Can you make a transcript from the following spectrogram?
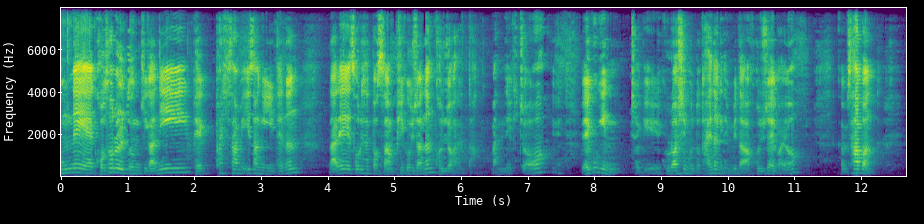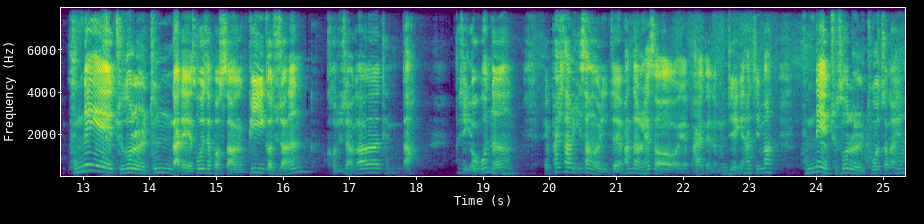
국내에 거소를 둔 기간이 183일 이상이 되는 나라의 소득세법상 비거주자는 거주자가 된다. 맞는 얘기죠. 예. 외국인 저기 근로하신 분도 다 해당이 됩니다. 거주자에 봐요. 그럼 4번. 국내에 주소를 둔 나라의 소유세 법상 비거주자는 거주자가 된다. 사실 요거는 183 이상을 이제 판단을 해서 예, 봐야 되는 문제이긴 하지만 국내에 주소를 두었잖아요.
